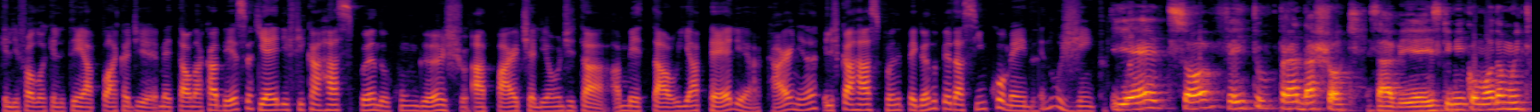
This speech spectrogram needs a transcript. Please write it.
que ele falou que ele tem a placa de metal na cabeça, que aí ele fica raspando com um gancho a parte ali onde tá a metal e a pele, a carne, né? Ele fica raspando, pegando um pedacinho e comendo. É nojento. E é só feito pra dar choque, sabe? E é isso que me incomoda muito.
